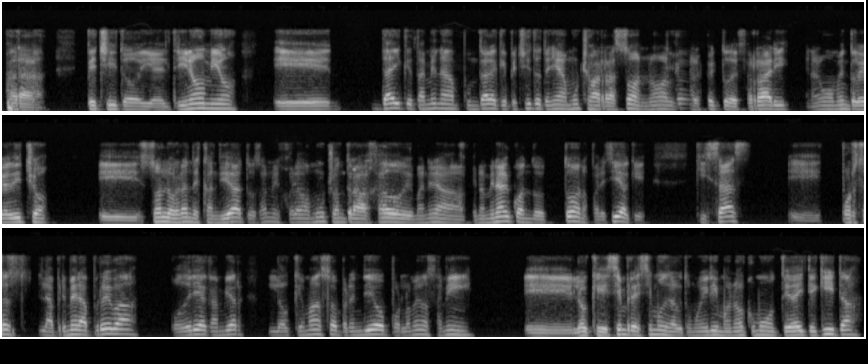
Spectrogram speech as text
para Pechito y el trinomio. Eh, da que también apuntar a que Pechito tenía mucha razón ¿no? al respecto de Ferrari. En algún momento había dicho, eh, son los grandes candidatos, han mejorado mucho, han trabajado de manera fenomenal cuando todo nos parecía que quizás eh, por ser la primera prueba podría cambiar. Lo que más sorprendió, por lo menos a mí, eh, lo que siempre decimos del automovilismo, ¿no? Cómo te da y te quita.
